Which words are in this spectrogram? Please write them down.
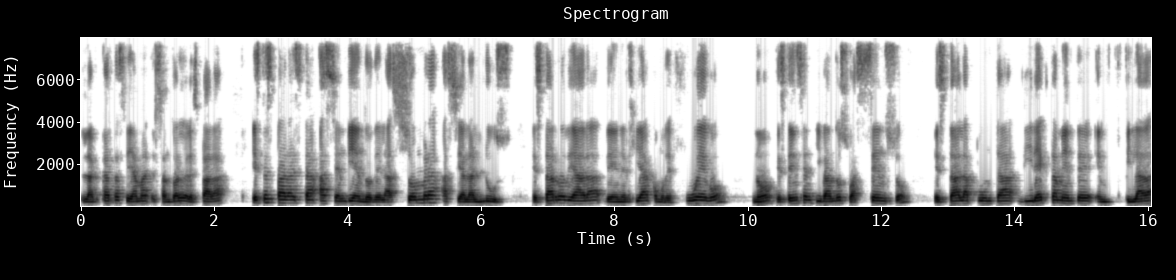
la carta se llama el santuario de la espada. Esta espada está ascendiendo de la sombra hacia la luz. Está rodeada de energía como de fuego, ¿no? Que está incentivando su ascenso está la punta directamente enfilada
